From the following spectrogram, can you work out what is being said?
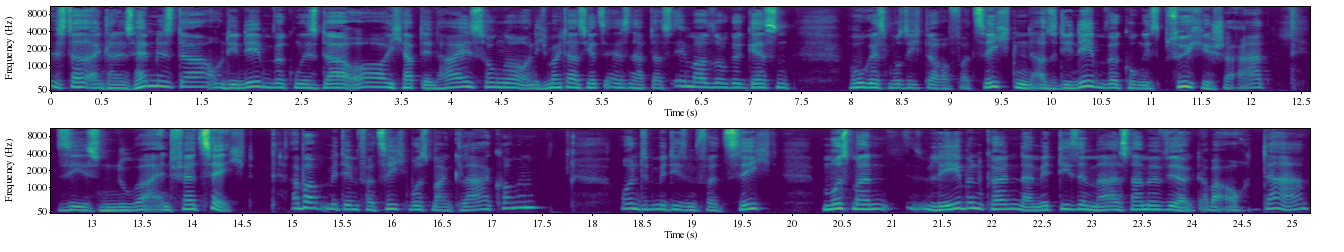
ist da ein kleines Hemmnis da und die Nebenwirkung ist da, oh, ich habe den Heißhunger und ich möchte das jetzt essen, habe das immer so gegessen. Oh, jetzt muss ich darauf verzichten. Also die Nebenwirkung ist psychischer Art, sie ist nur ein Verzicht. Aber mit dem Verzicht muss man klarkommen und mit diesem Verzicht muss man leben können, damit diese Maßnahme wirkt. Aber auch da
